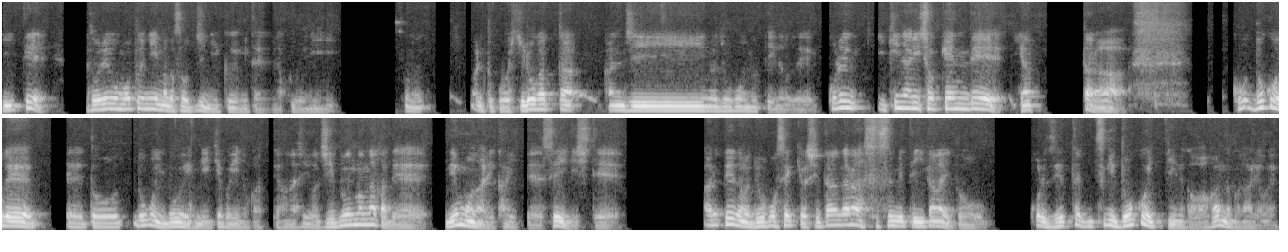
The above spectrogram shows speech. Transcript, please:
聞いて、それをもとにまたそっちに行くみたいな風に、その割とこう広がった感じの情報になっているので、これいきなり初見でやったら、どこで、えーと、どこにどういうふうに行けばいいのかって話を自分の中でメモなり書いて整理して、ある程度の情報設計をしながら進めていかないと、これ絶対次どこ行っていいのか分かんなくなるよねっ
